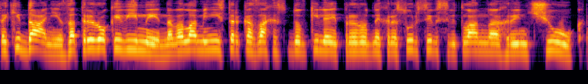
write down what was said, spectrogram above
Такі дані за три роки війни навела міністерка захисту довкілля і природних ресурсів Світлана Гринчук.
